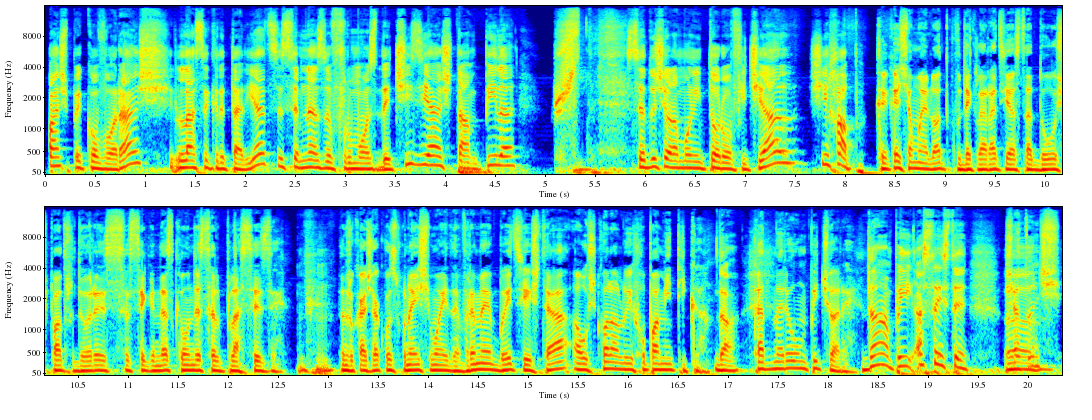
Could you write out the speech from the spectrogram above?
pași pe covoraș, la secretariat, se semnează frumos decizia, ștampilă, se duce la monitor oficial și hap. Cred că și-a mai luat cu declarația asta 24 de ore să se gândească unde să-l placeze. Uh-huh. Pentru că, așa cum spuneai și mai devreme, băieții ăștia au școala lui Hopa Mitică. Da. Cad mereu în picioare. Da, păi asta este... Și uh... atunci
